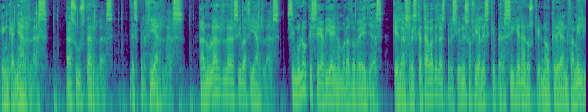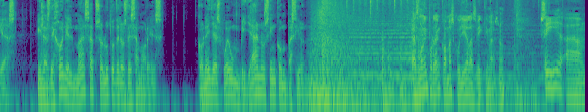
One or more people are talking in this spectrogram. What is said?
engañarlas, asustarlas, despreciarlas, anularlas y vaciarlas. Simuló que se había enamorado de ellas, que las rescataba de las presiones sociales que persiguen a los que no crean familias, y las dejó en el más absoluto de los desamores. Con ellas fue un villano sin compasión. És molt important com escollia les víctimes, no? Sí, eh,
